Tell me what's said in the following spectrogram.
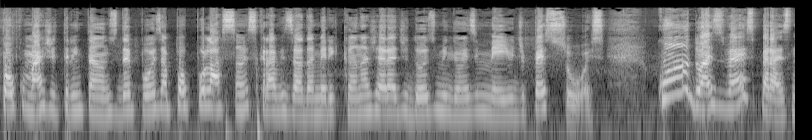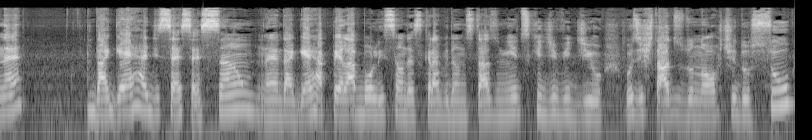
pouco mais de 30 anos depois, a população escravizada americana já era de 2 milhões e meio de pessoas. Quando às vésperas, né, da guerra de secessão, né, da guerra pela abolição da escravidão nos Estados Unidos, que dividiu os estados do norte e do sul.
